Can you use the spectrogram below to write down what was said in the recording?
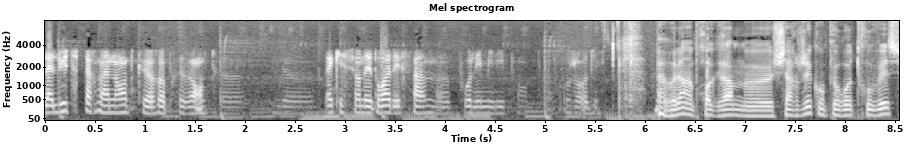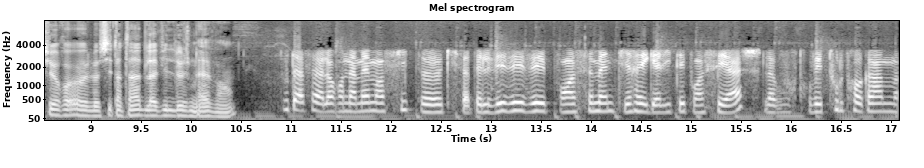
la lutte permanente que représente la question des droits des femmes pour les militantes aujourd'hui. Bah voilà un programme euh, chargé qu'on peut retrouver sur euh, le site internet de la ville de Genève. Hein. Tout à fait. Alors on a même un site euh, qui s'appelle www.semaine-égalité.ch. Là vous retrouvez tout le programme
